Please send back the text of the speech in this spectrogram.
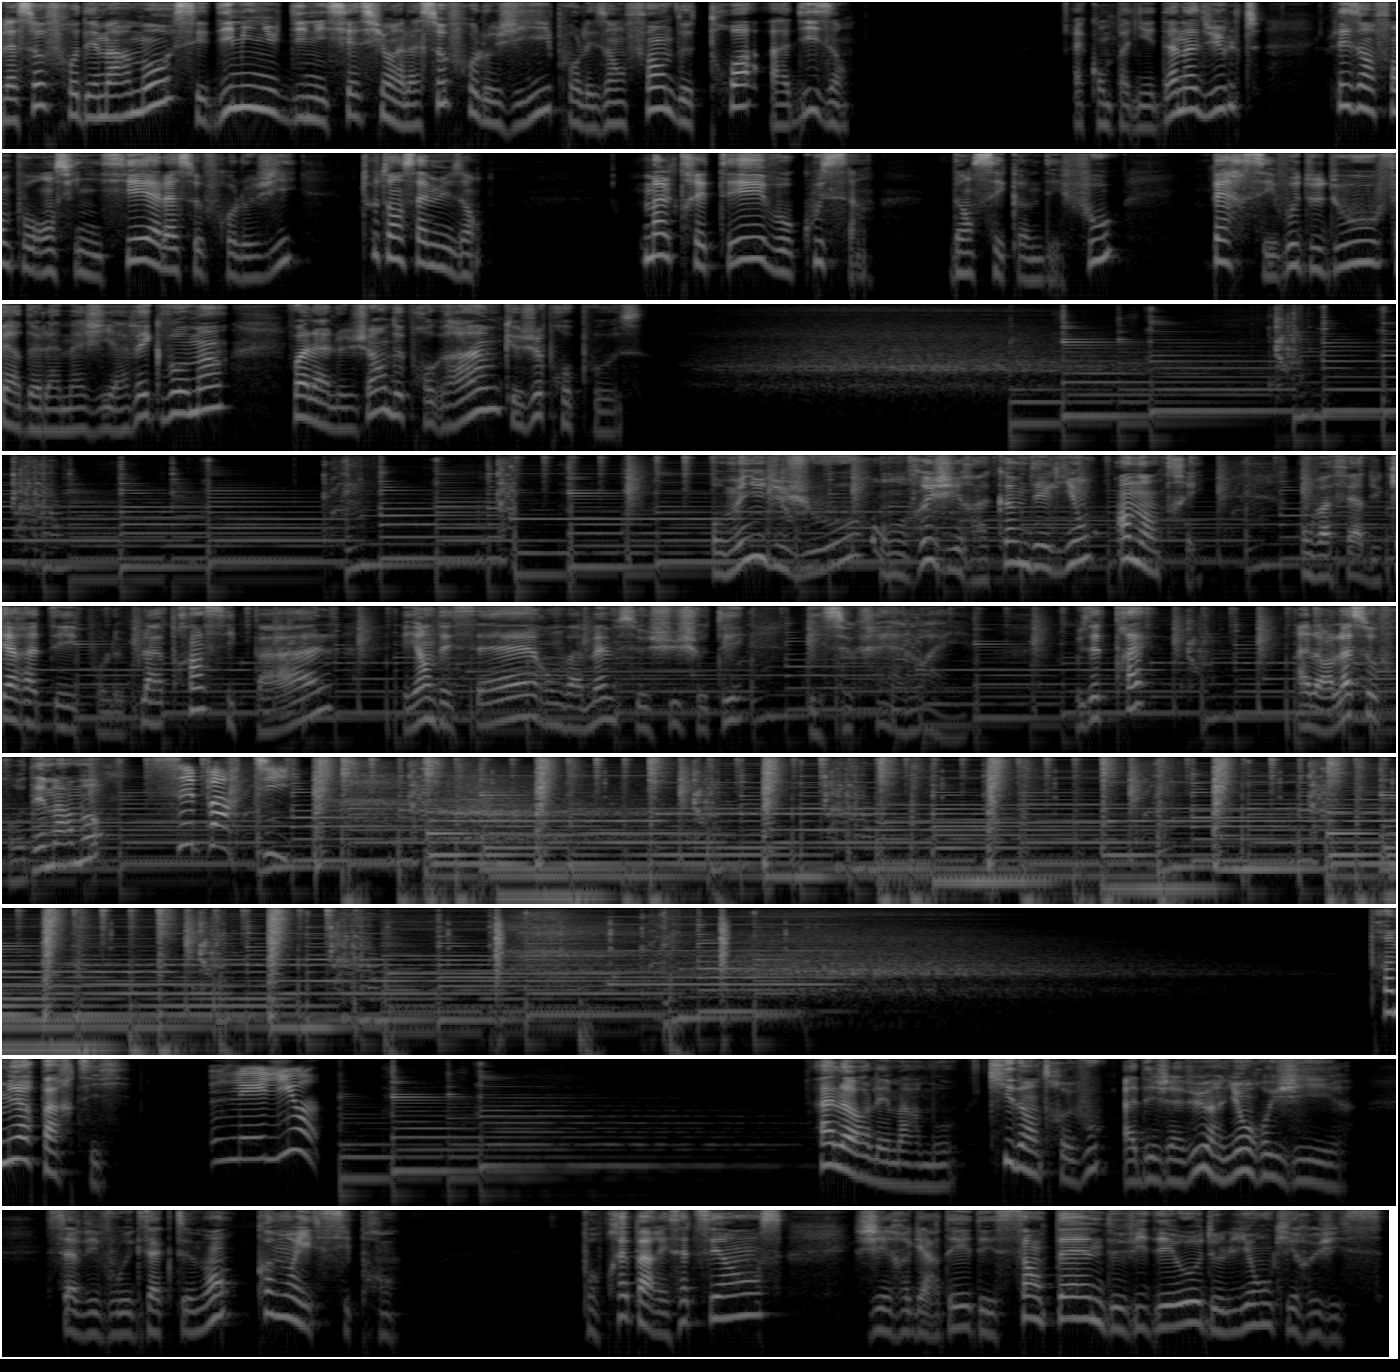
La sophro des marmots, c'est 10 minutes d'initiation à la sophrologie pour les enfants de 3 à 10 ans. Accompagnés d'un adulte, les enfants pourront s'initier à la sophrologie tout en s'amusant. Maltraitez vos coussins, dansez comme des fous, bercez vos doudous, faire de la magie avec vos mains, voilà le genre de programme que je propose. Menu du jour, on rugira comme des lions en entrée. On va faire du karaté pour le plat principal et en dessert, on va même se chuchoter des secrets à l'oreille. Vous êtes prêts? Alors la sophro des marmots? C'est parti Première partie. Les lions. Alors les marmots, qui d'entre vous a déjà vu un lion rugir? Savez-vous exactement comment il s'y prend? Pour préparer cette séance, j'ai regardé des centaines de vidéos de lions qui rugissent.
